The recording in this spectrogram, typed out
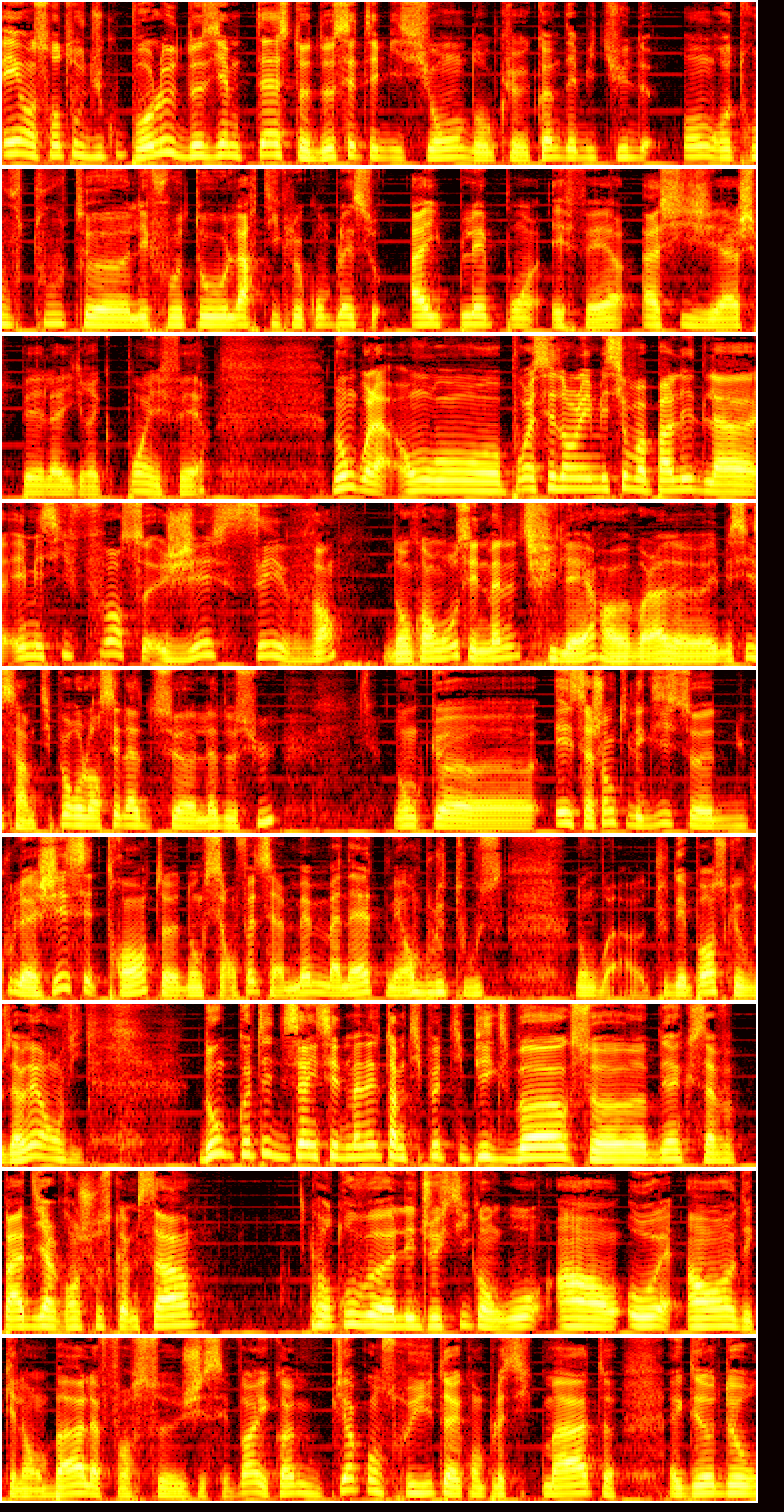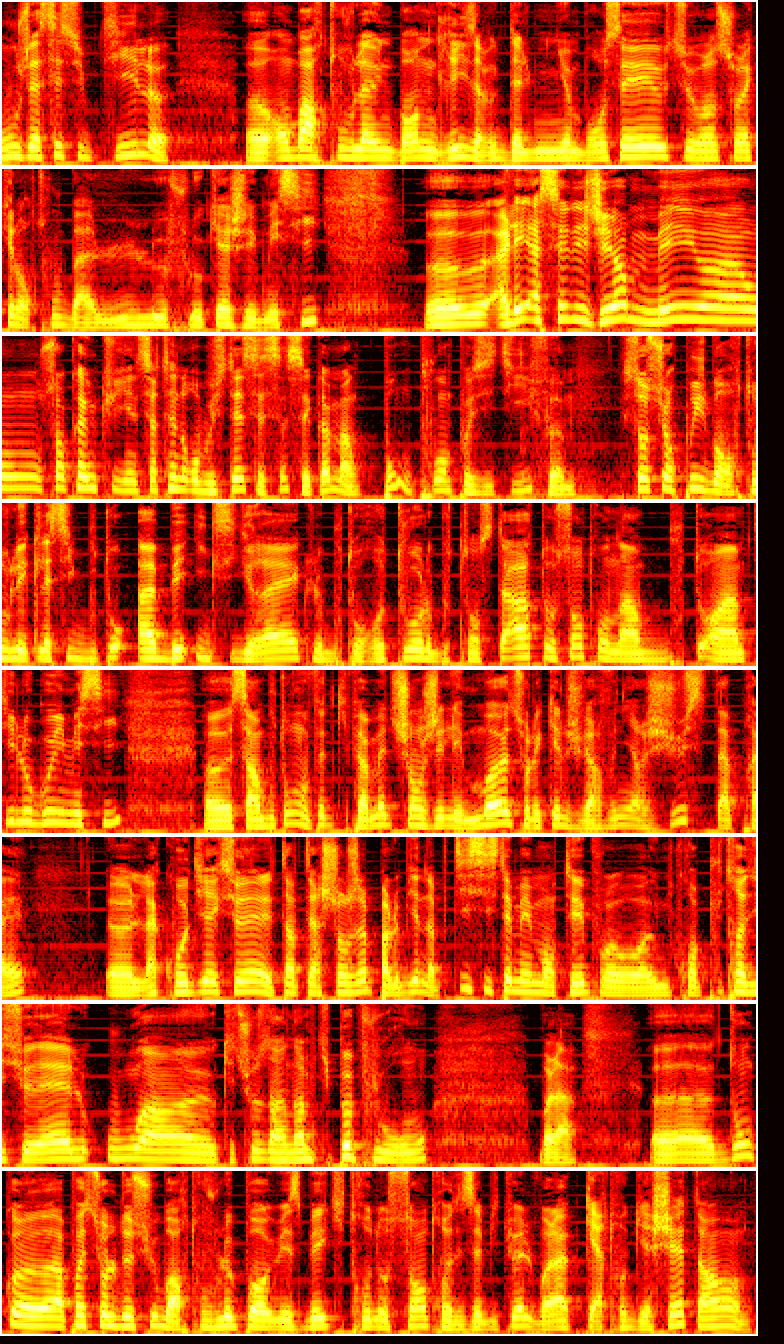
Et on se retrouve du coup pour le deuxième test de cette émission. Donc euh, comme d'habitude, on retrouve toutes euh, les photos, l'article complet sur iplay.fr, h-i-g-h-p-l-a-y.fr. Donc voilà, pour rester dans l'émission, on va parler de la MSI Force GC20. Donc en gros, c'est une manette filaire. euh, voilà, MSI s'est un petit peu relancé là-dessus. Donc, et sachant qu'il existe du coup la GC30, donc en fait c'est la même manette mais en Bluetooth. Donc voilà, tout dépend ce que vous avez envie. Donc côté design, c'est une manette un petit peu type Xbox, euh, bien que ça veut pas dire grand chose comme ça. On retrouve euh, les joysticks en gros un en haut et un en décalé en bas. La force euh, GC20 est quand même bien construite avec en plastique mat, avec des notes de rouge assez subtiles. En bas, on retrouve là une bande grise avec d'aluminium brossé sur, laquelle on retrouve bah, le flocage et Messi. Euh, elle est assez légère, mais euh, on sent quand même qu'il y a une certaine robustesse et ça, c'est quand même un bon point positif. Sans surprise, bon, on retrouve les classiques boutons A, B, X, Y, le bouton retour, le bouton start. Au centre, on a un, bouton, un petit logo MSI. Euh, c'est un bouton en fait qui permet de changer les modes sur lesquels je vais revenir juste après. La croix directionnelle est interchangeable par le biais d'un petit système aimanté pour une croix plus traditionnelle ou un, quelque chose d'un un petit peu plus rond. Voilà. Euh, donc euh, après sur le dessus, bah, on retrouve le port USB qui trône au centre des habituels. Voilà, quatre gâchettes. hein.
